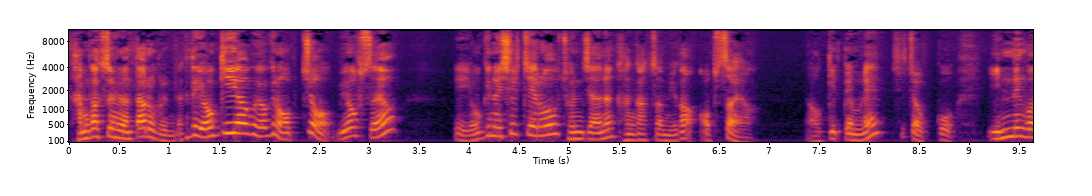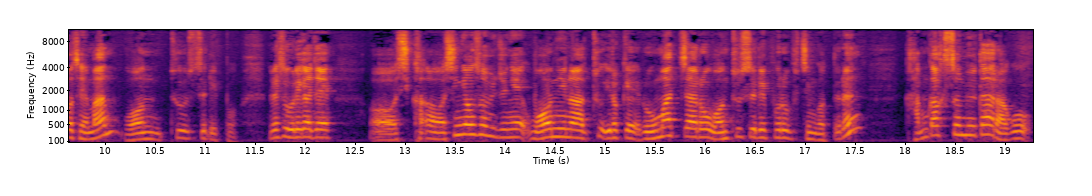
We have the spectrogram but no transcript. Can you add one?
감각섬유는 따로 부릅니다. 근데 여기하고 여기는 없죠? 왜 없어요? 예, 여기는 실제로 존재하는 감각섬유가 없어요. 없기 때문에 실제 없고 있는 것에만 1, 2, 3, 4. 그래서 우리가 이제 어, 시- 어, 신경섬유 중에 1이나 2 이렇게 로마자로 1, 2, 3, 4를 붙인 것들은 감각섬유다라고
